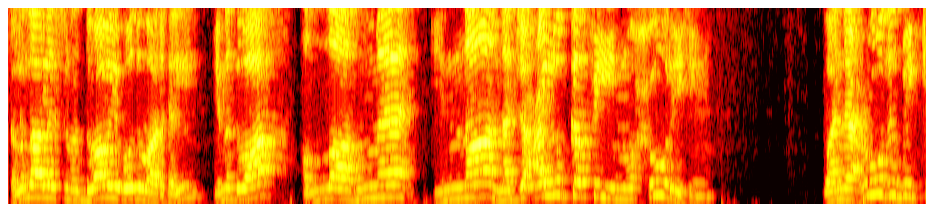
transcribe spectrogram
சல்லா அலிஸ்லம் துவாவை ஓதுவார்கள். என்ன துவா? அல்லாஹும்ம இன்னா நஜஅலுக ஃபீ நுஹூரிஹிம் வ நஊது பிக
